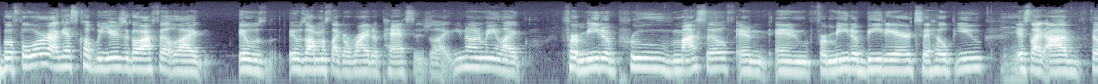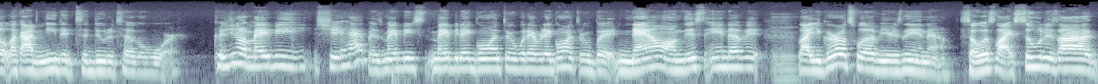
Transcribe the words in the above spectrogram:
before, I guess a couple years ago, I felt like it was it was almost like a rite of passage. Like you know what I mean? Like for me to prove myself and and for me to be there to help you, it's like I felt like I needed to do the tug of war. Cause you know maybe shit happens. Maybe maybe they going through whatever they going through. But now on this end of it, like your girl twelve years in now. So it's like soon as I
